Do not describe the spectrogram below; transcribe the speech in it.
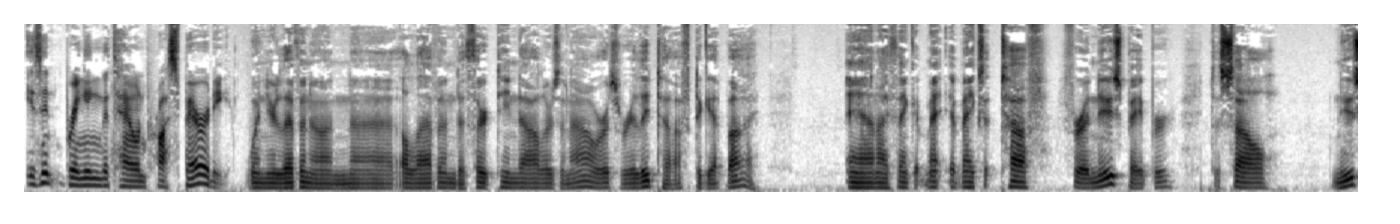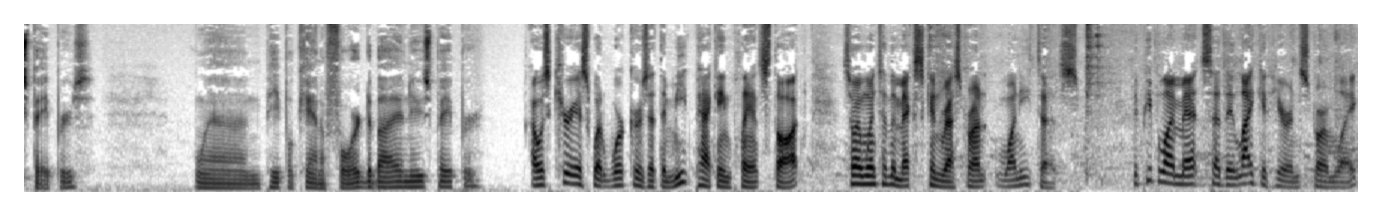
isn't bringing the town prosperity. When you're living on uh, 11 to 13 dollars an hour, it's really tough to get by. And I think it, ma- it makes it tough for a newspaper to sell newspapers when people can't afford to buy a newspaper. I was curious what workers at the meatpacking plants thought, so I went to the Mexican restaurant Juanita's. The people I met said they like it here in Storm Lake.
